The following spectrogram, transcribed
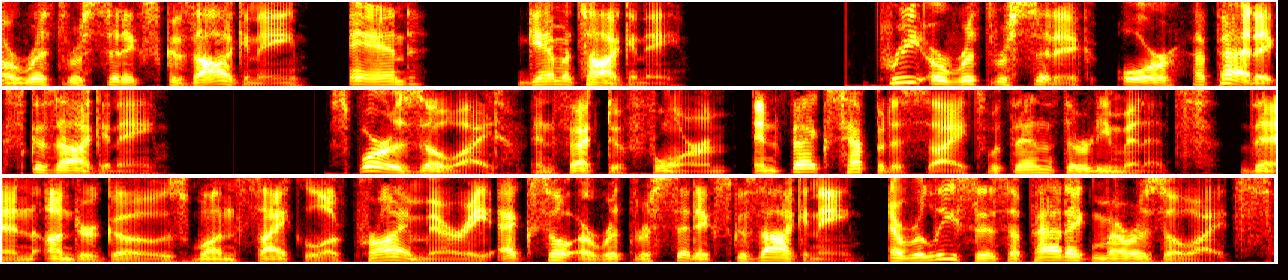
erythrocytic schizogony, and gametogony. Pre erythrocytic or hepatic schizogony. Sporozoite, infective form, infects hepatocytes within 30 minutes, then undergoes one cycle of primary exoerythrocytic schizogony and releases hepatic merozoites.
